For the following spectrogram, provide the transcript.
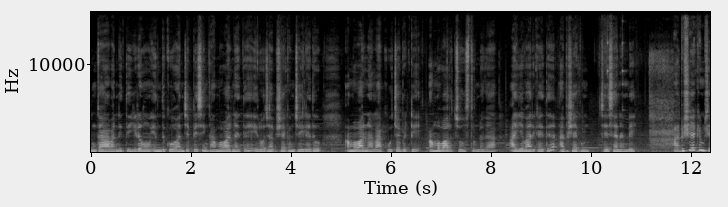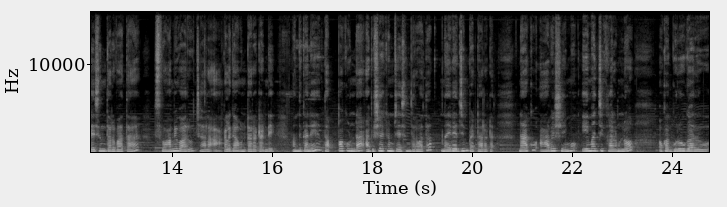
ఇంకా అవన్నీ తీయడం ఎందుకు అని చెప్పేసి ఇంకా అమ్మవారిని అయితే ఈరోజు అభిషేకం చేయలేదు. అమ్మవారిని అలా కూర్చోబెట్టి అమ్మవారు చూస్తుండగా అయ్యవారికైతే అభిషేకం చేశానండి. అభిషేకం చేసిన తర్వాత స్వామివారు చాలా ఆకలిగా ఉంటారటండి. అందుకనే తప్పకుండా అభిషేకం చేసిన తర్వాత నైవేద్యం పెట్టాలట. నాకు ఆ విషయము ఈ మధ్య కాలంలో ఒక గురువు గారు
